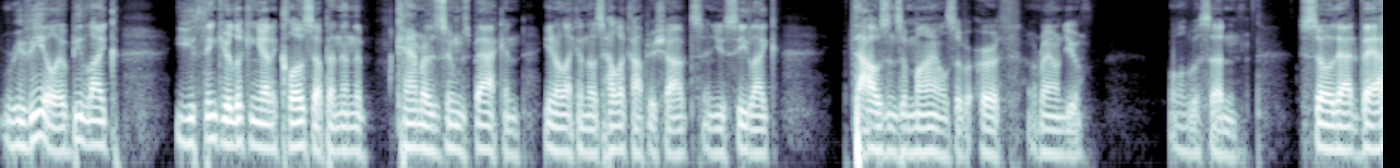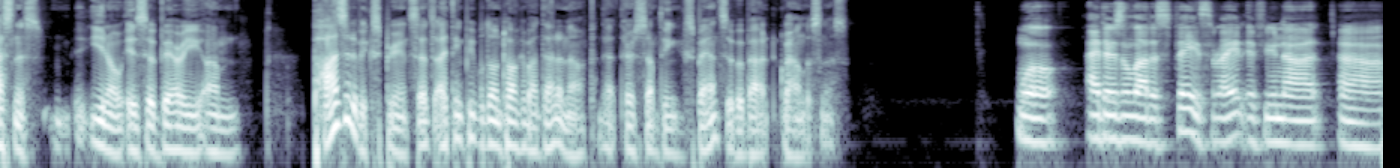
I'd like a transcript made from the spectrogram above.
reveal. It would be like you think you're looking at a close up, and then the camera zooms back, and you know, like in those helicopter shots, and you see like thousands of miles of earth around you all of a sudden. So that vastness, you know, is a very um, positive experience. That's I think people don't talk about that enough. That there's something expansive about groundlessness. Well, I, there's a lot of space, right? If you're not, uh,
